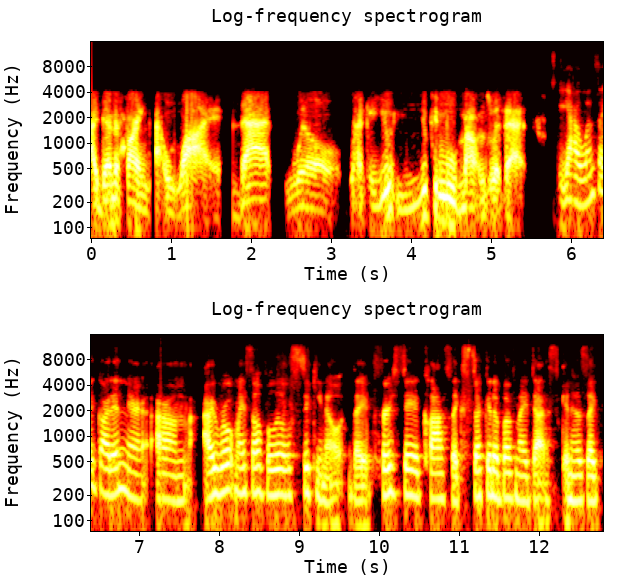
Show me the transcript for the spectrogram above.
identifying that why, that will like you you can move mountains with that yeah once i got in there um, i wrote myself a little sticky note the first day of class like stuck it above my desk and it was like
